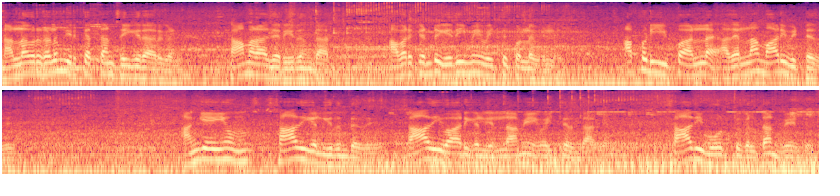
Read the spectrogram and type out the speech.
நல்லவர்களும் இருக்கத்தான் செய்கிறார்கள். காமராஜர் இருந்தார். அவருக்கென்று எதையுமே வைத்து கொள்ளவில்லை. அப்படி இப்போ அல்ல அதெல்லாம் மாறிவிட்டது. அங்கேயும் சாதிகள் இருந்தது. சாதி வாரிகள் எல்லாமே வைத்திருந்தார்கள். சாதி ஓட்டுகள் தான் வேண்டும்.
